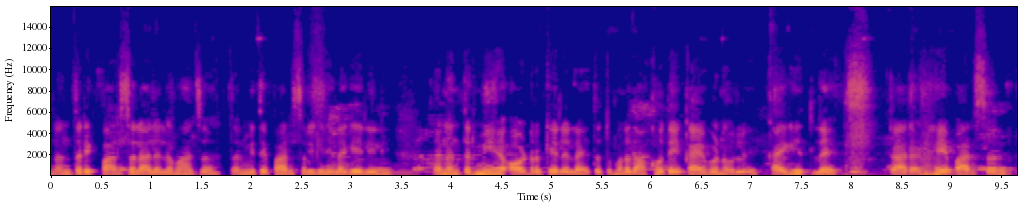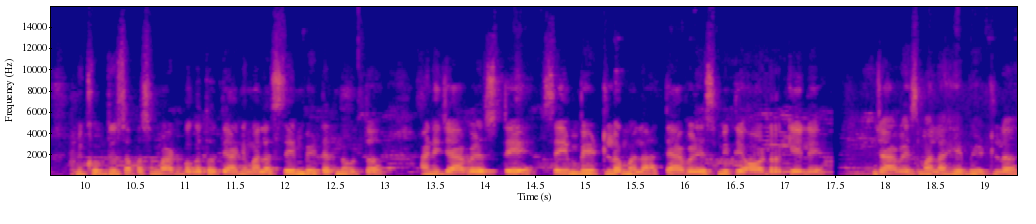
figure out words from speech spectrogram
नंतर एक पार्सल आलेलं माझं तर मी ते पार्सल घ्यायला गेलेली. त्यानंतर मी हे ऑर्डर केलेलं आहे तर तुम्हाला दाखवते काय बनवलं आहे काय घेतलं आहे कारण हे पार्सल मी खूप दिवसापासून वाट बघत होते आणि मला सेम भेटत नव्हतं. आणि ज्यावेळेस ते सेम भेटलं मला त्यावेळेस मी ते ऑर्डर केले. ज्यावेळेस मला हे भेटलं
